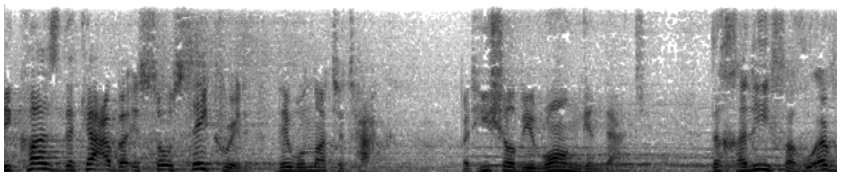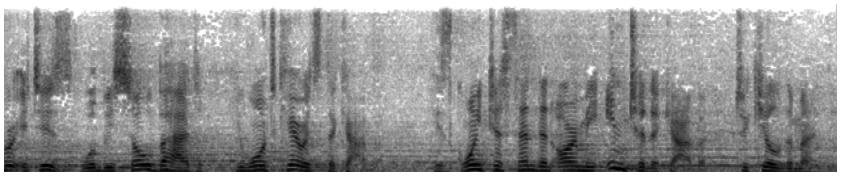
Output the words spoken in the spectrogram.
because the Kaaba is so sacred, they will not attack. But he shall be wrong in that. The Khalifa, whoever it is, will be so bad, he won't care it's the Kaaba. He's going to send an army into the Kaaba to kill the Mahdi.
